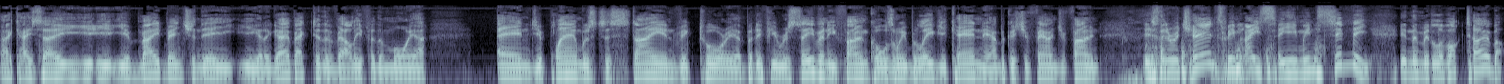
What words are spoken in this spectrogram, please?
Okay, so you, have made mention there you're going to go back to the Valley for the Moir and your plan was to stay in Victoria. But if you receive any phone calls, and we believe you can now because you found your phone, is there a chance we may see him in Sydney in the middle of October?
